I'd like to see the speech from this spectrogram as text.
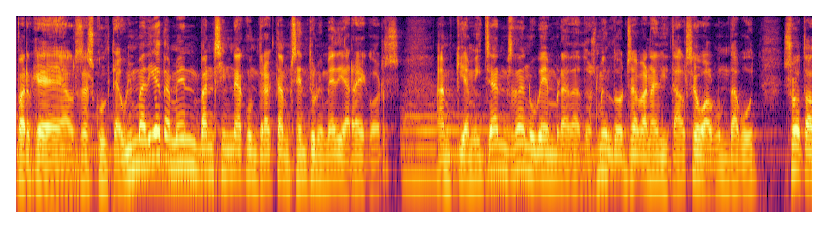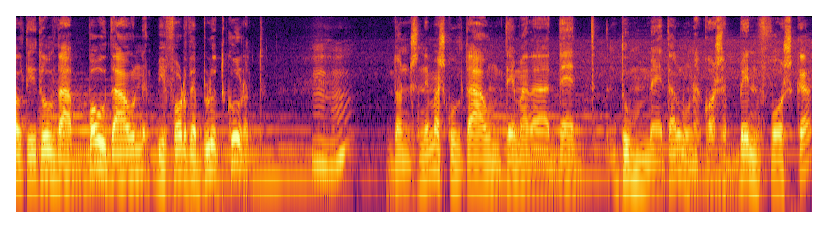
perquè els escolteu. Immediatament van signar contracte amb Century Media Records, amb qui a mitjans de novembre de 2012 van editar el seu àlbum debut sota el títol de Bow Down Before the Blood Court. Mhm. Doncs anem a escoltar un tema de Dead Doom Metal, una cosa ben fosca,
